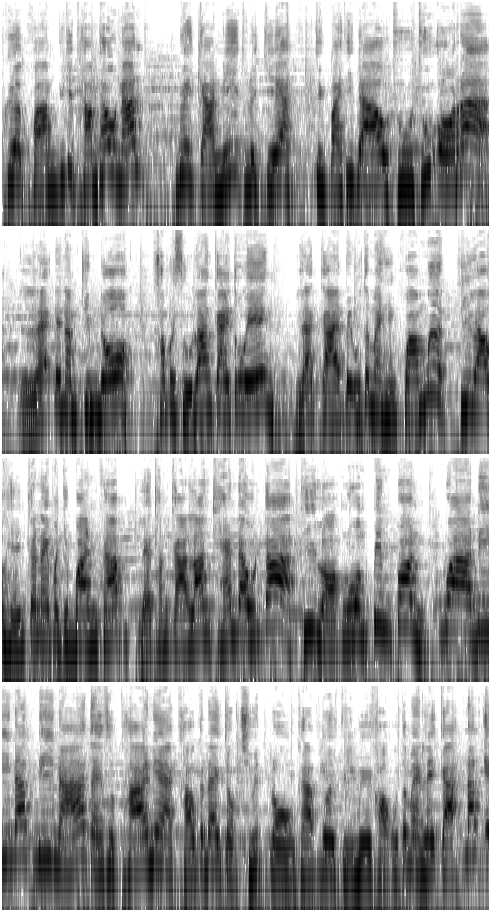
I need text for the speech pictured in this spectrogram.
เพื่อความยุติธรรมเท่านั้น ด้วยการนี้โทรเกียจึงไปที่ดาวทูทูโอราและได้นำกิมโดเข้าไปสู่ร่างกายตัวเอง และกลายเป็นอุลตร้าแมนแห่งความมืดที่เราเห็นกันในปัจจุบันครับ และทำการล้างแค้นดาวอุลตร้าที่หลอกลวงปิ้นป้อน ว่าดีนักดีหนา แต่สุดท้ายเนี่ยเขาก็ได้จบชีวิตลงครับด้วยฝีมือของอุลตร้าแมนเลกะนั่นเอ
